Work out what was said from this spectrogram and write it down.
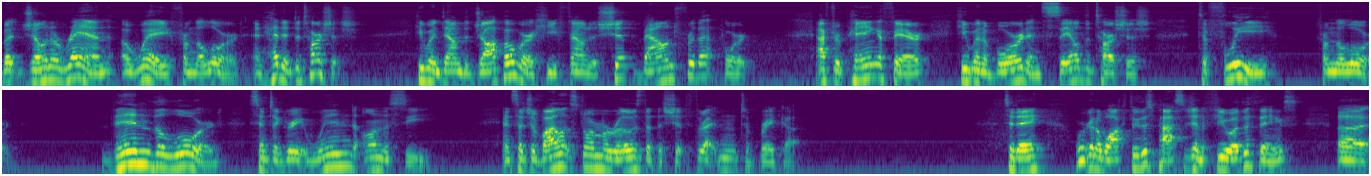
But Jonah ran away from the Lord and headed to Tarshish. He went down to Joppa, where he found a ship bound for that port. After paying a fare, he went aboard and sailed to Tarshish to flee from the Lord. Then the Lord sent a great wind on the sea, and such a violent storm arose that the ship threatened to break up. Today, we're going to walk through this passage and a few other things. Uh,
